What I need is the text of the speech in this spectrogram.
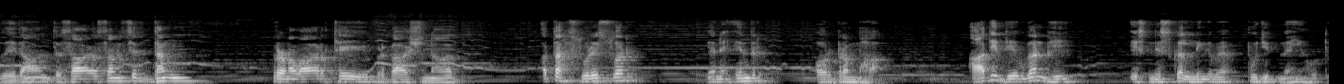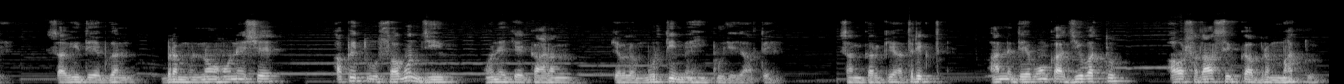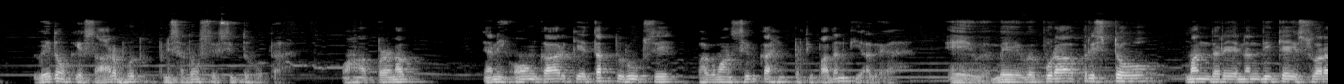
वेदान्तसारसंसिद्धं प्रणवार्थे प्रकाशनाथ अतः सुरेश्वर, यानी इंद्र और ब्रह्मा आदि देवगण भी इस निष्कल लिंग में पूजित नहीं होते। सभी देवगण ब्रह्म न होने से, अपितु सगुण जीव होने के कारण केवल मूर्ति में ही पूजे जाते हैं। शंकर के अतिरिक्त अन्य देवों का जीवत्व और सदाशिव का ब्रह्मत्व वेदों के सारभूत उपनिषदों से सिद्ध होता है। वहाँ प्रणव यानी ओंकार के तत्व रूप से भगवान शिव का ही प्रतिपादन किया गया है। एवमेव पुरा पृष्ठो मंदरे नंदिकेश्वर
